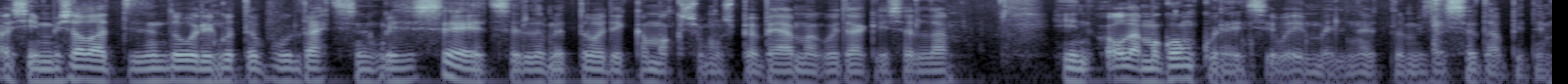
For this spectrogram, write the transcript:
asi, mis alati nende uuringute puhul tähtis on ka siis see, et selle metoodika maksumus peab jääma kuidagi selle hin-, olema konkurentsivõimeline, ütleme siis sedapidi.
